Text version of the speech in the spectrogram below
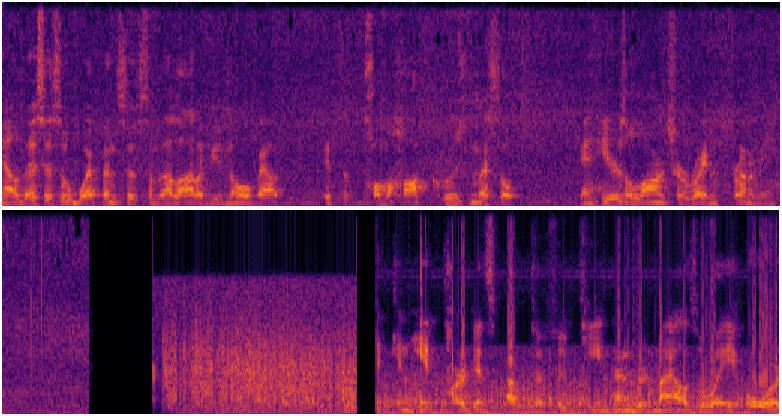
Now this is a weapon system that a lot of you know about. It's a Tomahawk cruise missile. And here's a launcher right in front of me. It can hit targets up to 1500 miles away or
